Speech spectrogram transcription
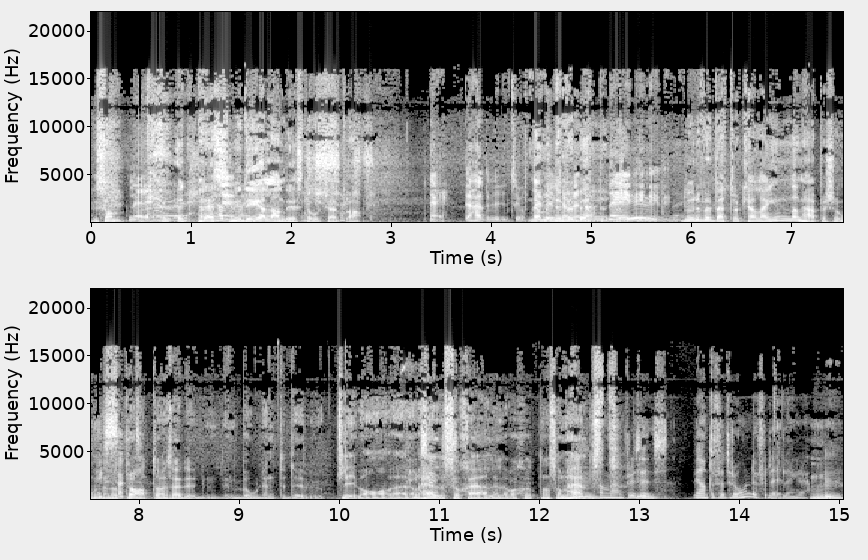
Liksom, Nej. ett pressmeddelande i stort sett. Va? Nej, det hade vi inte gjort. Nej, men det är väl bättre- nej, nej, nej, nej. Då är det väl bättre att kalla in den här personen och Exakt. prata om så här, du, borde inte du kliva av här av hälsoskäl eller vad sjutton som helst. Ja, men precis. Vi har inte förtroende för dig längre. Mm.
